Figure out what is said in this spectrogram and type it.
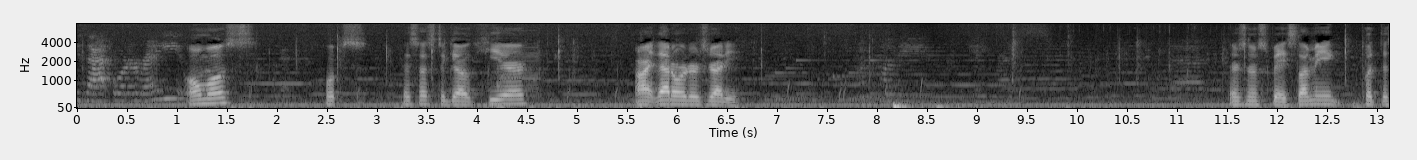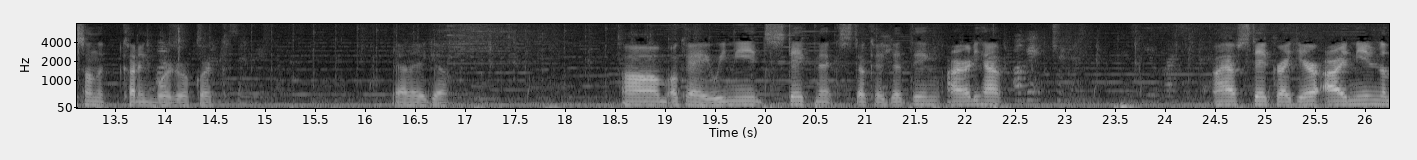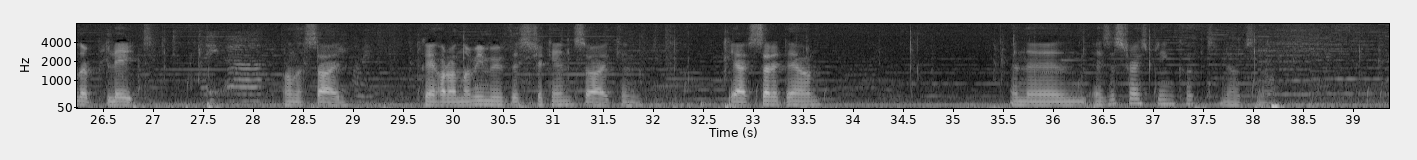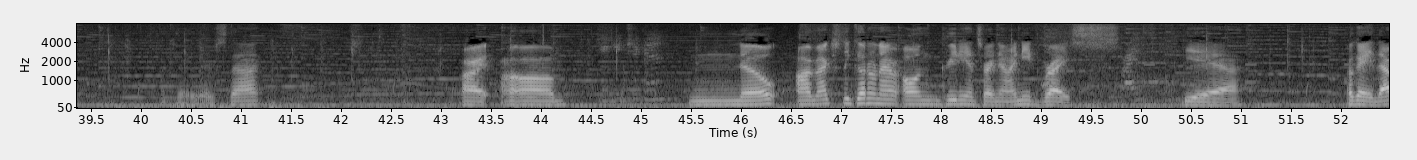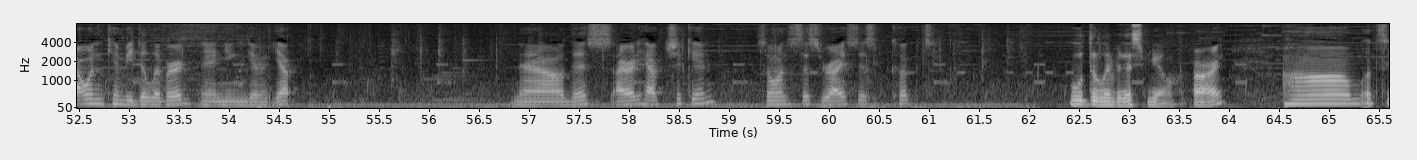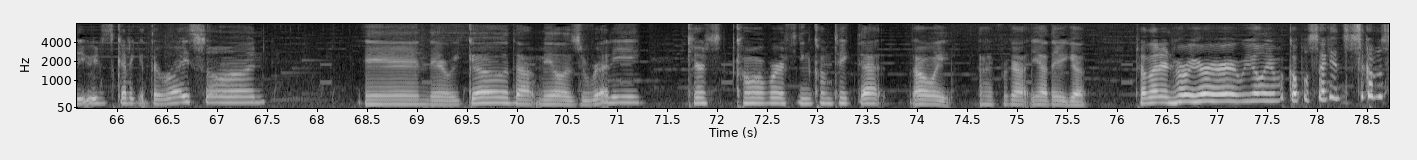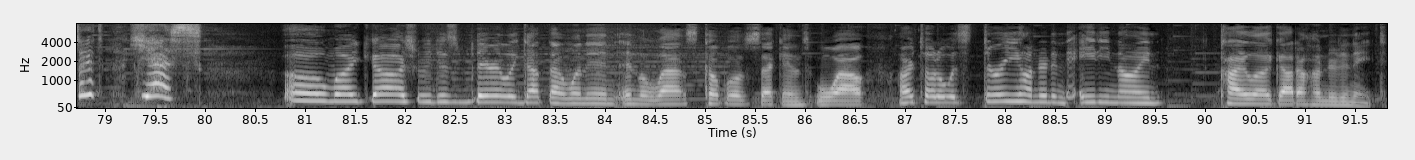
Is that order ready? almost. Whoops. This has to go here. All right, that order's ready. I'm coming. Getting rice. That. There's no space. Let me put this on the cutting board real quick. Yeah, there you go. Um, okay, we need steak next. Okay, good thing. I already have I'll get chicken. Because you have rice there. I have steak right here. I need another plate uh, on the side. Okay, hold on. Let me move this chicken so I can Yeah, set it down. And then is this rice being cooked? No, it's not. Okay, there's that. All right. Um no, I'm actually good on our ingredients right now. I need rice. Rice? Yeah. Okay, that one can be delivered, and you can give it. Yep. Now this, I already have chicken, so once this rice is cooked, we'll deliver this meal. All right. Um, let's see. We just gotta get the rice on, and there we go. That meal is ready. Karis, come over if you can come take that. Oh wait, I forgot. Yeah, there you go. Turn that in. Hurry, hurry, hurry. We only have a couple seconds. Just a couple seconds. Yes. Oh my gosh, we just barely got that one in in the last couple of seconds. Wow. Our total was 389. Kyla got 108.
